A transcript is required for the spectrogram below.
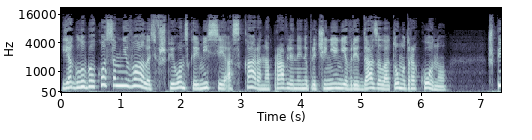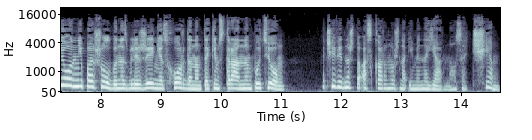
я глубоко сомневалась в шпионской миссии Аскара, направленной на причинение вреда золотому дракону. Шпион не пошел бы на сближение с Хордоном таким странным путем. Очевидно, что Аскару нужна именно я. Но зачем?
